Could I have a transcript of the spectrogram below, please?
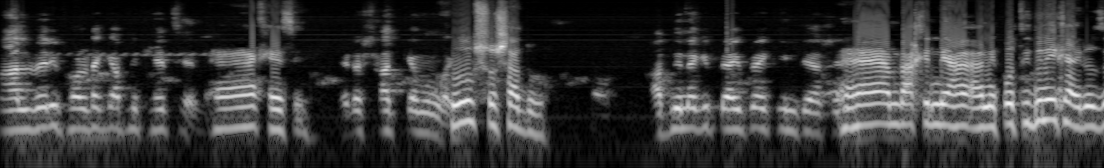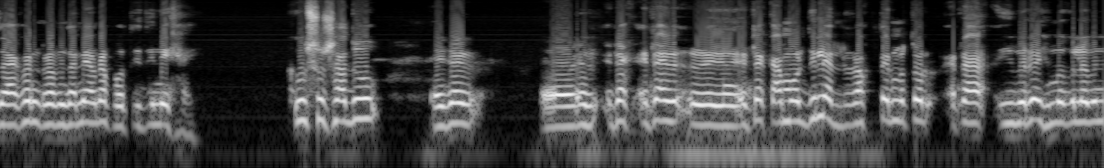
মালবেরি ফলটা কি আপনি খেয়েছেন? হ্যাঁ খেয়েছি। এটা স্বাদ কেমন লাগে? খুব সুস্বাদু। আপনি নাকি প্রায় প্রায় কিনতে আসেন? হ্যাঁ আমরা কিনে আনি প্রতিদিনই খাই। রোজা এখন রমজানে আমরা প্রতিদিনই খাই। খুব সুস্বাদু। এটা এটা এটা এটা কামড় দিলে রক্তের মতো এটা ই হিমোগ্লোবিন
